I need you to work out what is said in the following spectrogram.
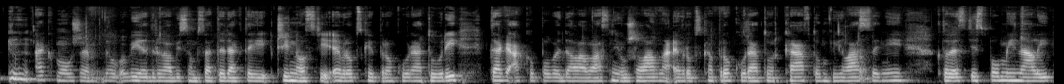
ak môžem, vyjadrila by som sa teda k tej činnosti Európskej prokuratúry, tak ako povedala vlastne už hlavná Európska prokurátorka v tom vyhlásení, ktoré ste spomínali,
